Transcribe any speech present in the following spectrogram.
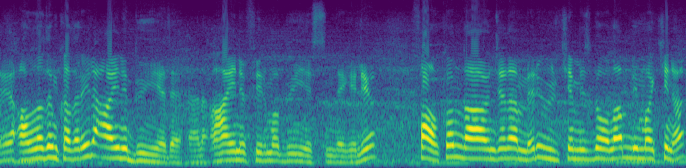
Ee, anladığım kadarıyla aynı bünyede. Yani aynı firma bünyesinde geliyor. Falcon daha önceden beri ülkemizde olan bir makina.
